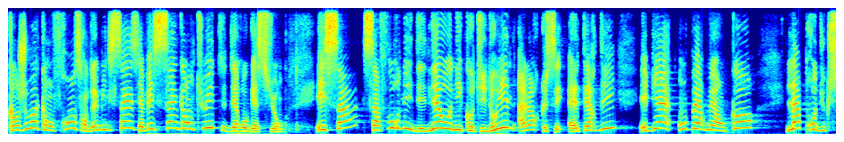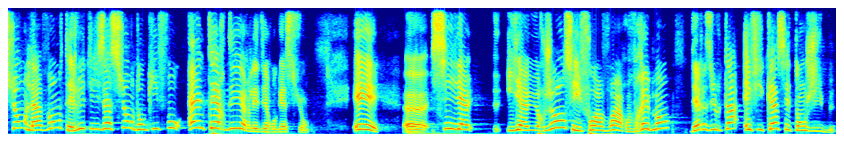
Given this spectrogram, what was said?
Quand je vois qu'en France, en 2016, il y avait 58 dérogations, et ça, ça fournit des néonicotinoïdes alors que c'est interdit, eh bien, on permet encore la production, la vente et l'utilisation. Donc, il faut interdire les dérogations. Et euh, s'il y a, il y a urgence, il faut avoir vraiment des résultats efficaces et tangibles.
